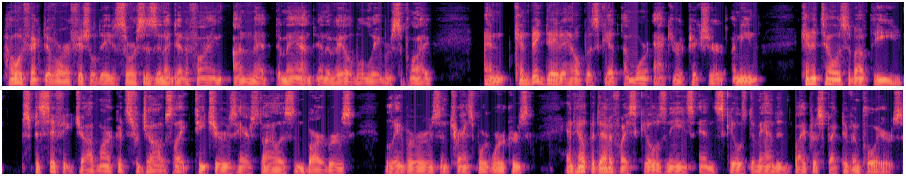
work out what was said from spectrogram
How effective are official data sources in identifying unmet demand and available labor supply? And can big data help us get a more accurate picture? I mean, can it tell us about the specific job markets for jobs like teachers, hairstylists, and barbers, laborers, and transport workers, and help identify skills needs and skills demanded by prospective employers?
